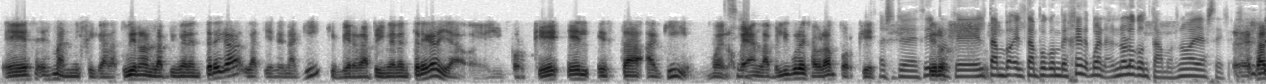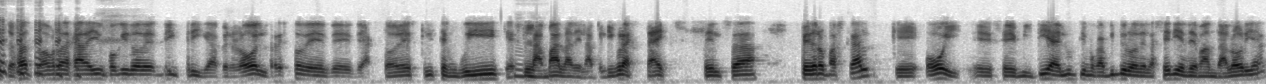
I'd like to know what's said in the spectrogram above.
es, es magnífica. La tuvieron en la primera entrega, la tienen aquí. Quien viera la primera entrega ya, ¿y por qué él está aquí? Bueno, vean la película y sabrán por qué. Así te voy a decir, porque él, tampoco envejece. Bueno, no lo contamos, no vaya a ser. Exacto, exacto. Vamos a dejar ahí un poquito de, intriga, pero luego el resto de, actores, Kristen Wiig, que es la mala de la película, está excelsa. Pedro Pascal, que hoy eh, se emitía el último capítulo de la serie de Mandalorian,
